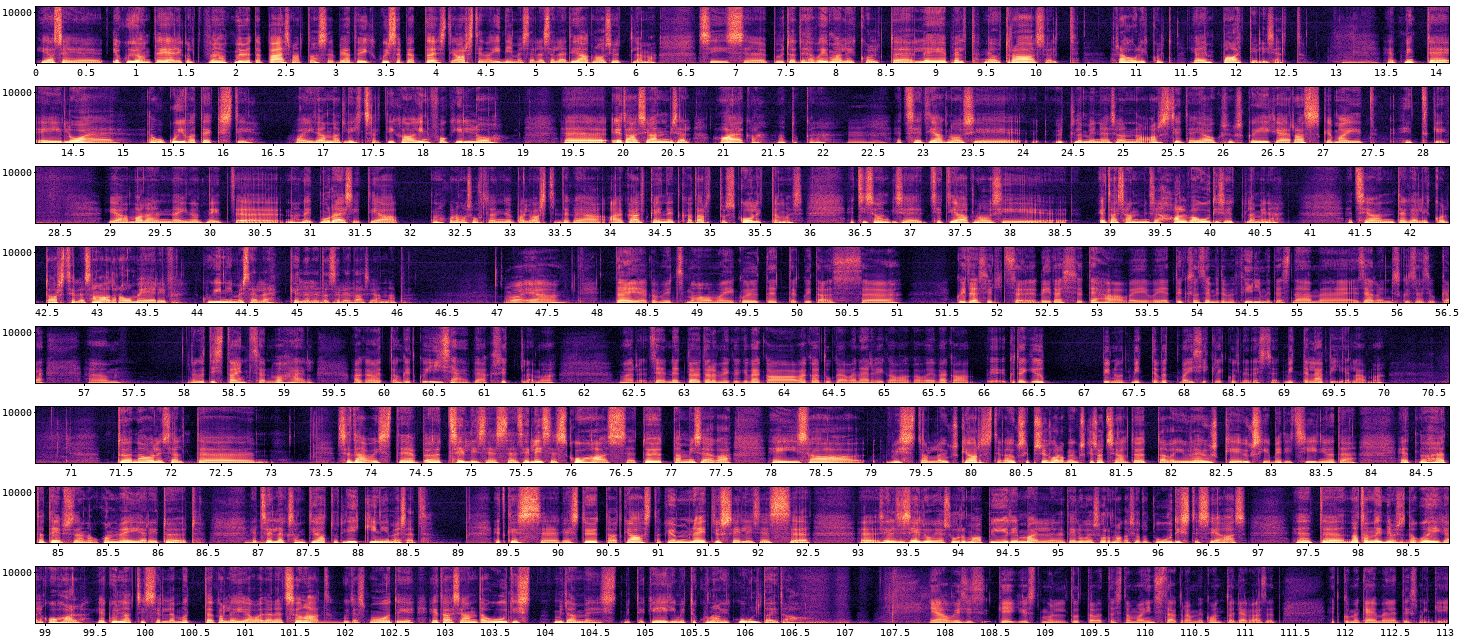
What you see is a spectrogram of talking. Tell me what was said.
ja see, ja kui on tegelikult noh, möödapääsmatu, sa pead, kui sa pead tõesti arstina inimesele selle diagnoosi ütlema, siis püüda teha võimalikult leebelt, neutraalselt rahulikult ja empaatiliselt mm. -hmm. et mitte ei loe nagu kuiva teksti, vaid annad lihtsalt iga infokillu eh, edasiandmisel aega natukene mm. -hmm. et see diagnoosi ütlemine, see on arstide jaoks üks kõige raskemaid hetki. ja ma olen näinud neid, eh, noh, neid muresid ja noh, kuna ma suhtlen ju palju arstidega ja aeg-ajalt käin neid ka Tartus koolitamas, et siis ongi see, see diagnoosi edasiandmine, see halva uudise ütlemine, et see on tegelikult arstile sama traumeeriv kui inimesele, kellele ta selle mhm. edasi annab. jaa, täiega müts maha, ma ei kujuta ette, kuidas äh, kuidas üldse neid asju teha või, või et üks on see, mida me filmides näeme, seal on justkui see sihuke ähm, nagu distants on vahel, aga et ongi, et kui ise peaks ütlema ma arvan, et see, need peavad olema ikkagi väga-väga tugeva närvikavaga või väga kuidagi õppinud mitte võtma isiklikult neid asju, et mitte läbi elama. tõenäoliselt äh, seda vist sellises, sellises kohas töötamisega ei saa vist olla ükski arst ega ükski psühholoog, ükski sotsiaaltöötaja või üle ükski, ükski meditsiiniõde, et noh, et ta teeb seda nagu konveieri tööd et selleks on teatud liiki inimesed et kes, kes töötavadki aastakümneid just sellises, sellises elu ja surma piirimail, nende elu ja surmaga seotud uudiste seas, et nad on inimesed nagu õigel kohal ja küll nad siis selle mõttega leiavad ja need sõnad mm., kuidasmoodi edasi anda uudist, mida meist mitte keegi mitte kunagi kuulda ei taha ja, või siis keegi just mul tuttavatest oma Instagrami kontol jagas, et et kui me käime näiteks mingi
